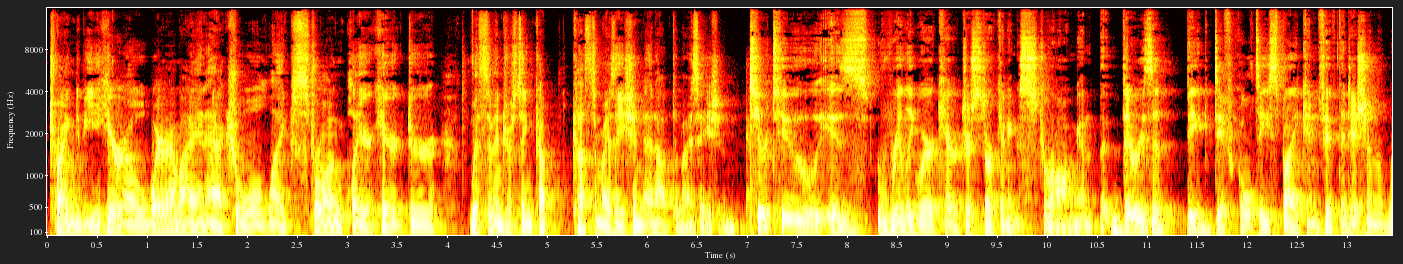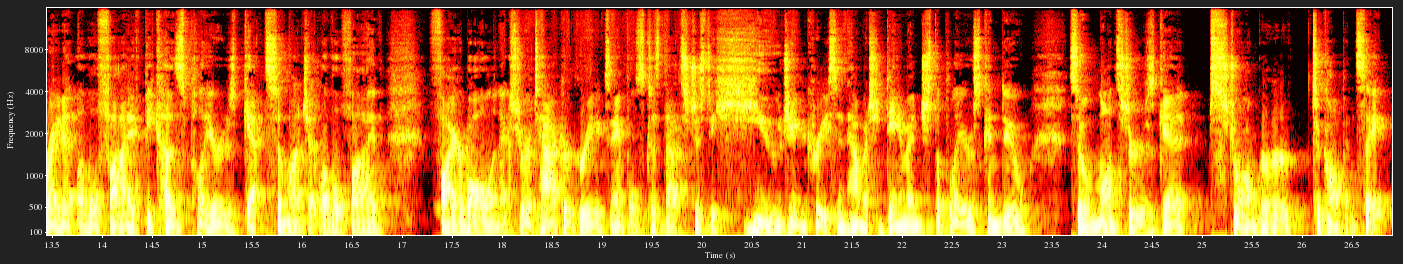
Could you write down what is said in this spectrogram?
trying to be a hero? Where am I an actual like strong player character with some interesting cu- customization and optimization? Tier 2 is really where characters start getting strong and there is a big difficulty spike in 5th edition right at level 5 because players get so much at level 5 Fireball and extra attack are great examples because that's just a huge increase in how much damage the players can do. So monsters get stronger to compensate.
